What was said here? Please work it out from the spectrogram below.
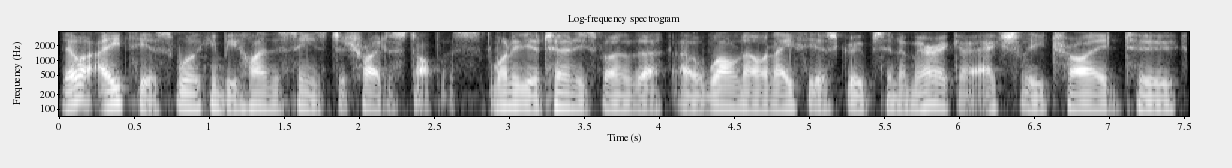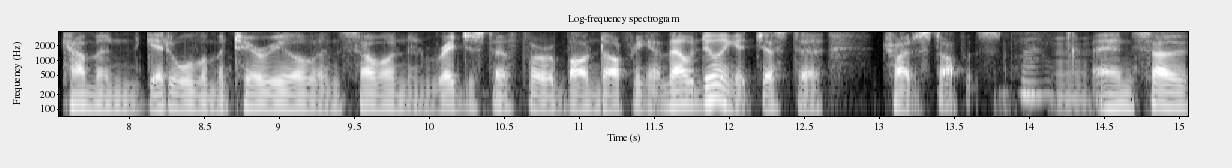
there were atheists working behind the scenes to try to stop us. One of the attorneys for one of the uh, well-known atheist groups in America actually tried to come and get all the material and so on and register for a bond offering, and they were doing it just to try to stop us. Mm. And so,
